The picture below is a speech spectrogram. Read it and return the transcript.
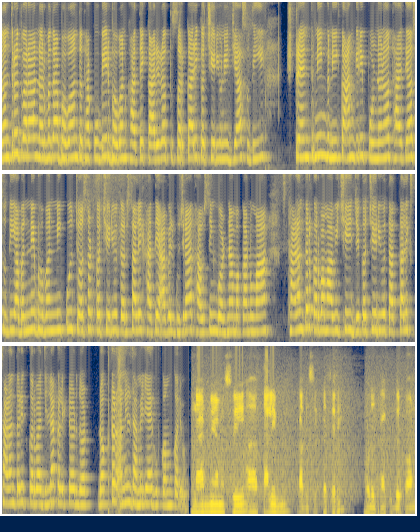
તંત્ર દ્વારા નર્મદા ભવન તથા કુબેર ભવન ખાતે કાર્યરત સરકારી કચેરીઓને જ્યાં સુધી સ્ટ્રેન્થનિંગની કામગીરી પૂર્ણ ન થાય ત્યાં સુધી આ બંને ભવનની કુલ ચોસઠ કચેરીઓ તરસાલી ખાતે આવેલ ગુજરાત હાઉસિંગ બોર્ડના મકાનોમાં સ્થળાંતર કરવામાં આવી છે, જે કચેરીઓ તાત્કાલિક સ્થળાંતરિત કરવા જિલ્લા કલેક્ટર ડોક્ટર અનિલ ધામેલિયાએ હુકમ કર્યો. નાયબ નિયામક શ્રી તાલીમ પ્રાદેશિક કચેરી વડોદરા કુબેર ભવન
